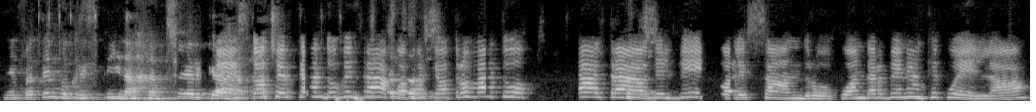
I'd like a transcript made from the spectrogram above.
Nel frattempo Cristina cerca... Eh, sto cercando Vetracqua perché ho trovato l'altra del vetro Alessandro. Può andare bene anche quella?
